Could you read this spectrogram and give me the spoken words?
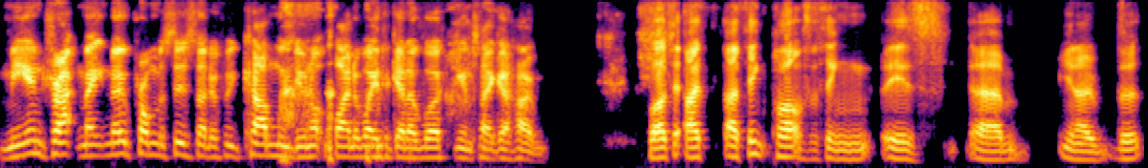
Me and Drac make no promises that if we come, we do not find a way to get her working and take her home. well, I, th- I I think part of the thing is, um, you know, that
